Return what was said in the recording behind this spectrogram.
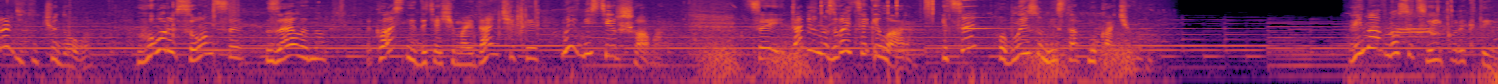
Насправді тут чудово. Гори, сонце, зелено, класні дитячі майданчики. Ми в місті Іршава. Цей табір називається Ілара, і це поблизу міста Мукачевого. Війна вносить свої корективи.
